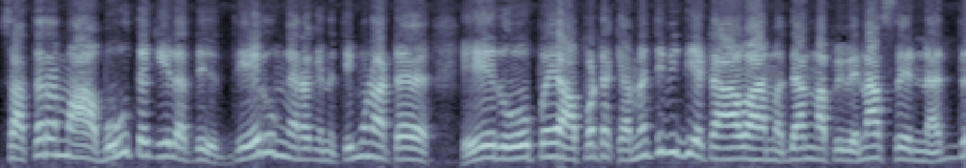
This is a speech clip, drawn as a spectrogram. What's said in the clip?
සතරමා භූත කියලා තේරුම් අරගෙන තිබුණට ඒ රූපය අපට කැමති විදියට ආවම දැන් අපි වෙනස් වෙන්නේ නැද්ද?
